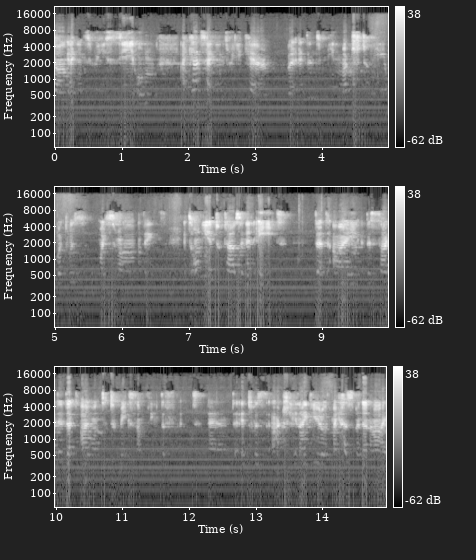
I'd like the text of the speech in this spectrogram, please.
young, I didn't really see, or I can't say I didn't really care, but it didn't mean much to me what was my surroundings. It's only in 2008 that I I decided that I wanted to make something different. And it was actually an idea of my husband and I.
